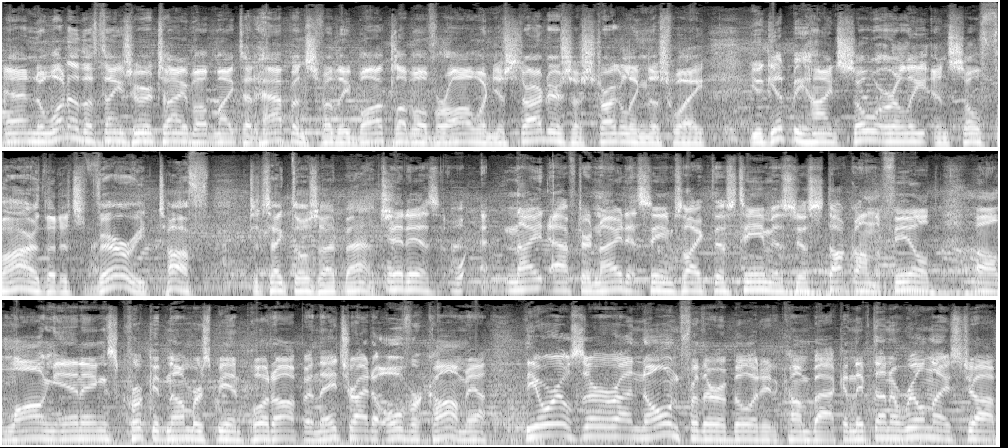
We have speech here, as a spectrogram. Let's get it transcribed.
And one of the things we were talking about, Mike, that happens for the ball club overall, when your starters are struggling this way, you get behind so early and so far that it's very tough to take those at bats. It is. Night after night, it seems like this team is just stuck on the field. Uh, long innings, crooked numbers being put up, and they try to overcome. Yeah, the Orioles are uh, known for their ability to come back, and they've done a real nice job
